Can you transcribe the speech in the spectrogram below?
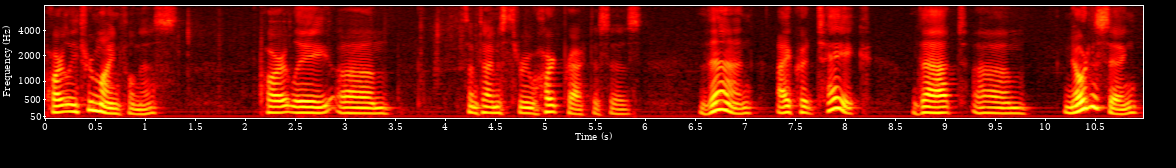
partly through mindfulness, partly um, sometimes through heart practices, then I could take that um, noticing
